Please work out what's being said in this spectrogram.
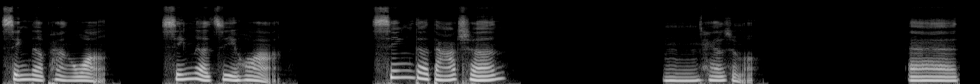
新的盼望，新的计划，新的达成。嗯，还有什么？呃，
